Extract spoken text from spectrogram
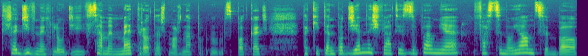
przedziwnych ludzi. W samym metro też można spotkać taki ten podziemny świat jest zupełnie fascynujący, bo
